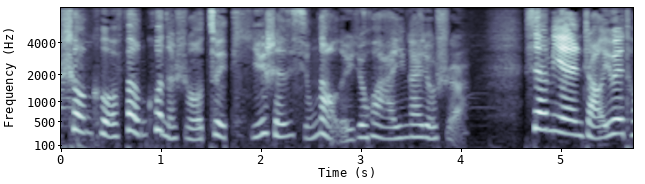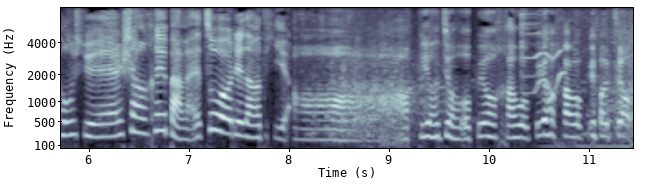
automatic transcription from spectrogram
上课犯困的时候最提神醒脑的一句话，应该就是：“下面找一位同学上黑板来做这道题。”啊！不要叫我，不要喊我，不要喊我，不要叫我！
